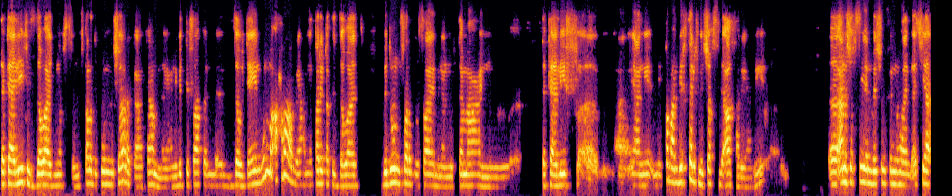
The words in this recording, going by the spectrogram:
تكاليف الزواج نفسه المفترض يكون مشاركة كاملة يعني باتفاق الزوجين هم أحرار يعني طريقة الزواج بدون فرض وصاية من المجتمع إنه تكاليف يعني طبعا بيختلف من شخص لآخر يعني. أنا شخصيا بشوف إنه هاي الاشياء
